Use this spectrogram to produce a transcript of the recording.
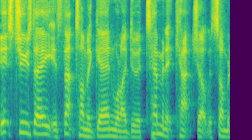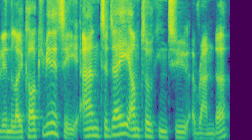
It's Tuesday. It's that time again when I do a 10 minute catch up with somebody in the low carb community. And today I'm talking to Aranda.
